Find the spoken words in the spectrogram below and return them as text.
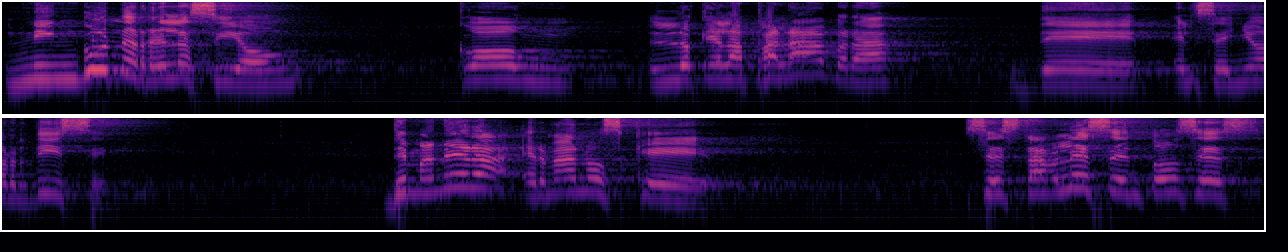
ninguna relación con lo que la palabra del el Señor dice. De manera, hermanos, que se establece entonces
